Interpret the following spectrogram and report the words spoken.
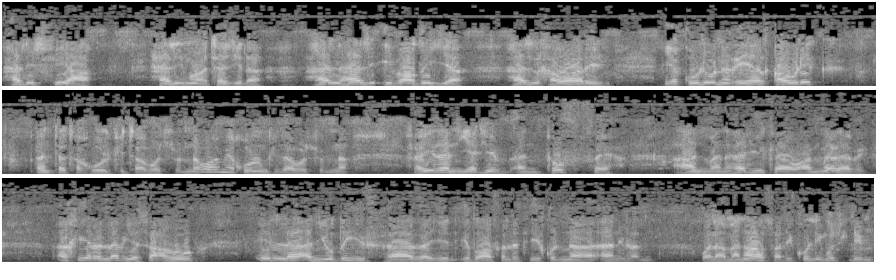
هل الشيعة هل المعتزلة هل هل الإباضية هل الخوارج يقولون غير قولك؟ أنت تقول الكتاب والسنة وهم يقولون الكتاب والسنة. فإذا يجب أن تفصح عن منهجك وعن مذهبك. أخيرا لم يسعه إلا أن يضيف هذه الإضافة التي قلناها آنفا. ولا مناص لكل مسلم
